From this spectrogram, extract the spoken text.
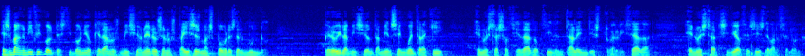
Es magnífico el testimonio que dan los misioneros en los países más pobres del mundo, pero hoy la misión también se encuentra aquí, en nuestra sociedad occidental e industrializada, en nuestra archidiócesis de Barcelona.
